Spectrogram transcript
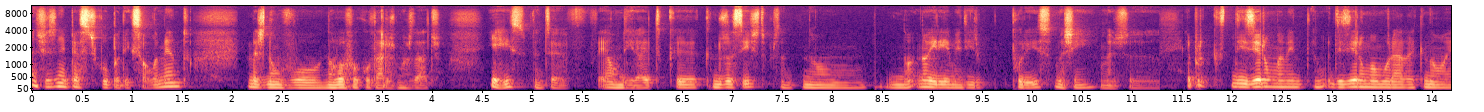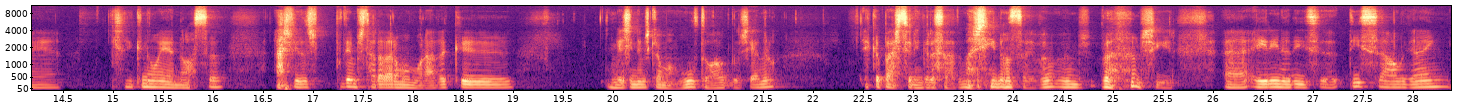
às vezes nem peço desculpa, digo só lamento, mas não vou, não vou facultar os meus dados. E é isso, portanto, é, é um direito que, que nos assiste, portanto, não, não, não iria mentir por isso, mas sim, mas uh, é porque dizer uma, dizer uma morada que não é que não é a nossa, às vezes podemos estar a dar uma morada que imaginemos que é uma multa ou algo do género, é capaz de ser engraçado, mas sim, não sei, vamos, vamos seguir. Uh, a Irina disse, disse a alguém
